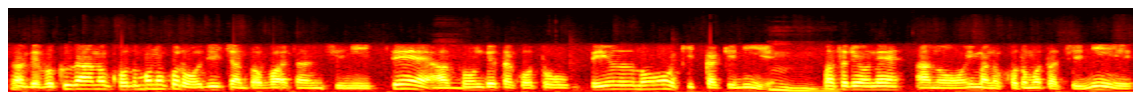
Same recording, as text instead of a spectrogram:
なので僕があの子供の頃おじいちゃんとおばあちゃん家に行ってうん遊んでたことっていうのをきっかけに、うんまあ、それをね、あの今の子供たちに、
